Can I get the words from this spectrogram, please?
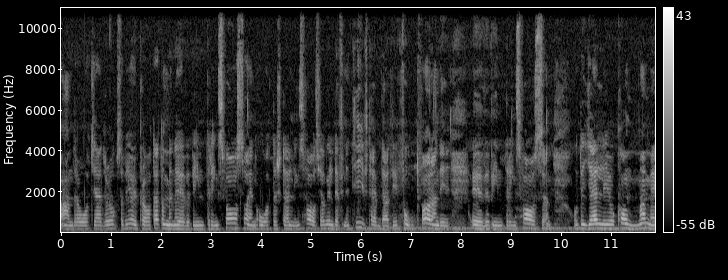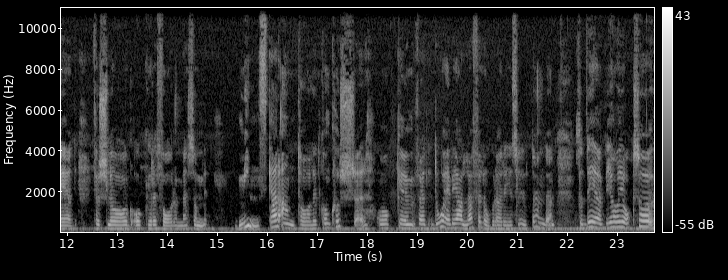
andra åtgärder också. Vi har ju pratat om en övervintringsfas och en återställningsfas. Jag vill definitivt hävda att vi är fortfarande i övervintringsfasen. Och det gäller ju att komma med förslag och reformer som minskar antalet konkurser och ehm, för att då är vi alla förlorare i slutändan. Så det, vi har ju också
